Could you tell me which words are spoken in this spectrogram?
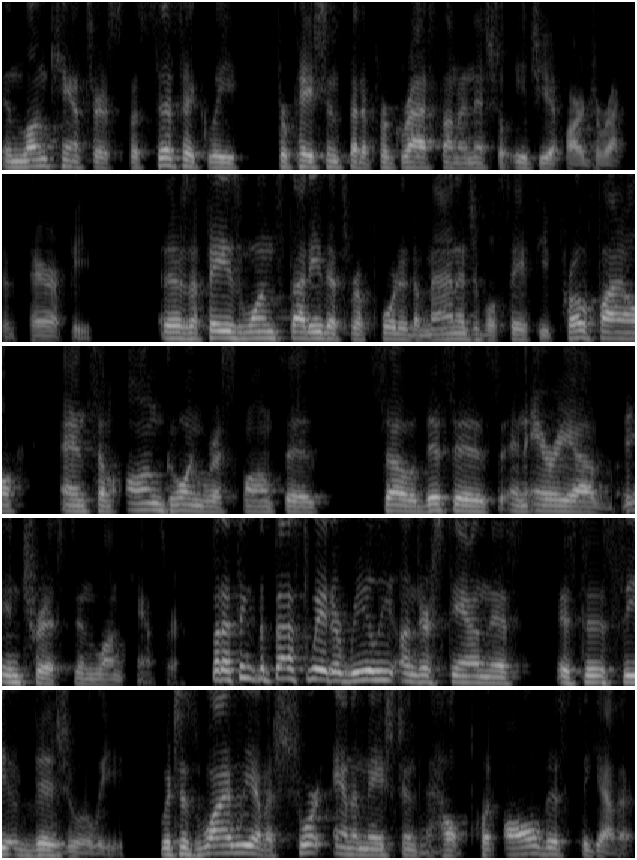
in lung cancer specifically for patients that have progressed on initial EGFR directed therapy. There's a phase one study that's reported a manageable safety profile and some ongoing responses. So this is an area of interest in lung cancer. But I think the best way to really understand this is to see it visually, which is why we have a short animation to help put all this together.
